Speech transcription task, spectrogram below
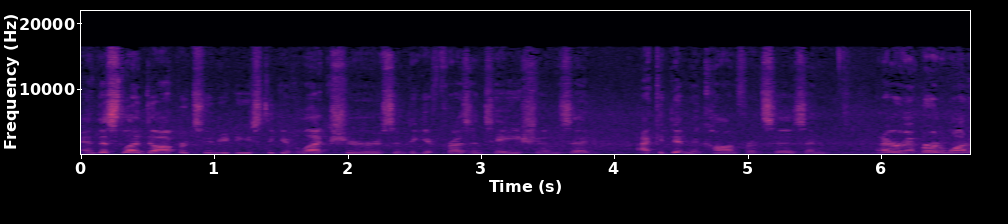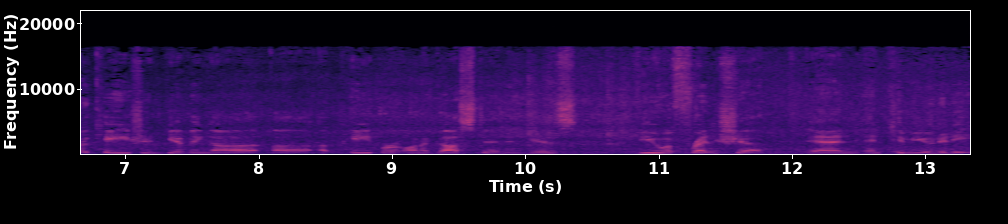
And this led to opportunities to give lectures and to give presentations at academic conferences. And, and I remember on one occasion giving a, a, a paper on Augustine and his view of friendship and, and community.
